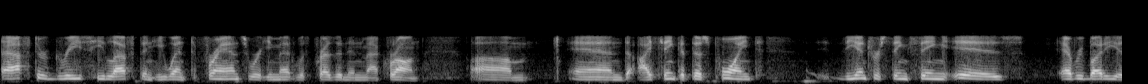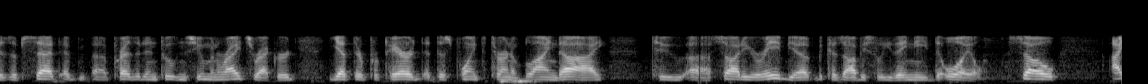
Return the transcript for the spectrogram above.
After Greece, he left and he went to France, where he met with President Macron. Um, and I think at this point, the interesting thing is everybody is upset at uh, President Putin's human rights record, yet they're prepared at this point to turn a blind eye to uh, Saudi Arabia because obviously they need the oil. So I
